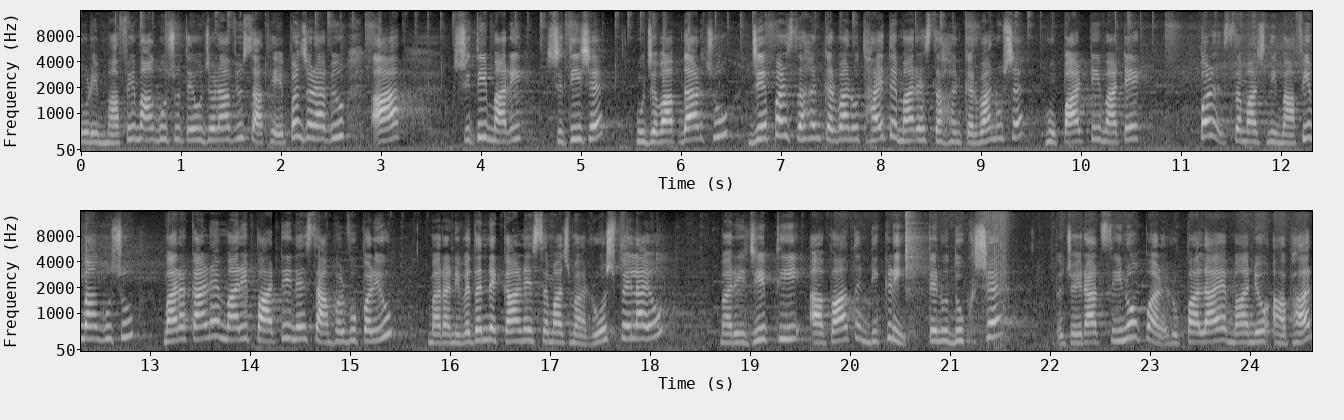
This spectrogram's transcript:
જોડી માફી માંગુ છું તેવું જણાવ્યું. સાથે એ પણ જણાવ્યું, આ ક્ષિતિ મારી ક્ષિતિ છે. હું જવાબદાર છું. જે પણ સહન કરવાનું થાય તે મારે સહન કરવાનું છે. હું પાર્ટી માટે પણ સમાજની માફી માંગુ છું. મારા કારણે મારી પાર્ટીને સાંભળવું પડ્યું. મારા નિવેદનને કારણે સમાજમાં રોષ ફેલાયો. મારી જીભથી આ વાત નીકળી, તેનું દુઃખ છે? તો જયરાજસિંહનો પણ રૂપાલાએ માન્યો આભાર.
